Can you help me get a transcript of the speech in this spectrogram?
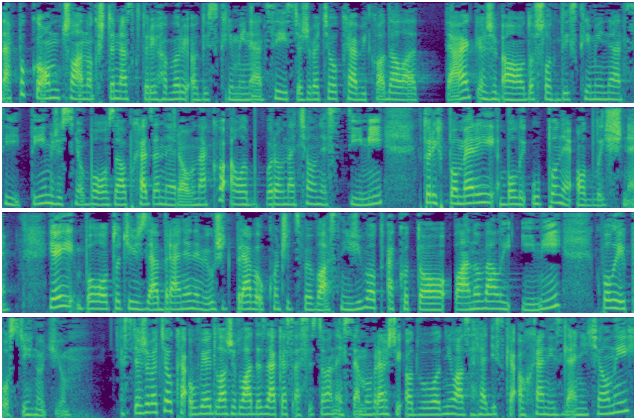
Napokon článok 14, ktorý hovorí o diskriminácii, sťažovateľka vykladala tak, že došlo k diskriminácii tým, že s ňou bolo zaobchádzané rovnako alebo porovnateľne s tými, ktorých pomery boli úplne odlišné. Jej bolo totiž zabránené využiť právo ukončiť svoj vlastný život, ako to plánovali iní, kvôli jej postihnutiu. Sťažovateľka uviedla, že vláda zákaz asistovanej samovraždy odôvodnila z hľadiska ochrany zraniteľných,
